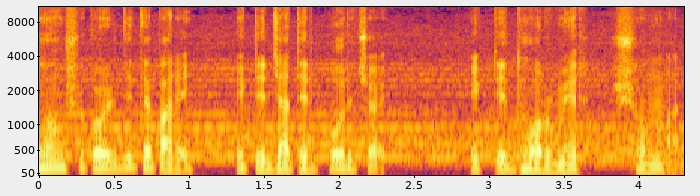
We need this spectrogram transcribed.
ধ্বংস করে দিতে পারে একটি জাতির পরিচয়, একটি ধর্মের সম্মান।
